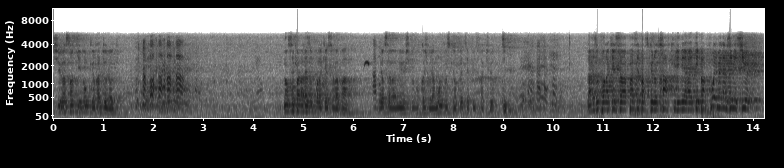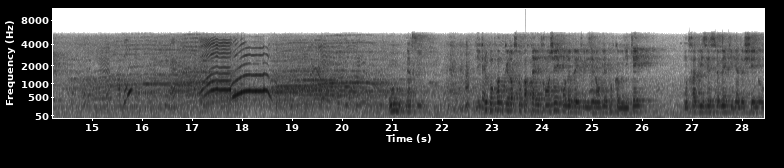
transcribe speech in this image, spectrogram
Monsieur Vincent qui est donc radiologue. Non, c'est pas la raison pour laquelle ça va pas. Ah bon D'ailleurs, ça va mieux. Je sais pas pourquoi je vous la montre, parce qu'en fait, il n'y a plus de fracture. la raison pour laquelle ça va pas, c'est parce que notre art culinaire a été bafoué, mesdames et messieurs. Ah bon? Oh Ouh, merci. J'ai cru comprendre que lorsqu'on partait à l'étranger et qu'on devait utiliser l'anglais pour communiquer, on traduisait ce mec qui vient de chez nous,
